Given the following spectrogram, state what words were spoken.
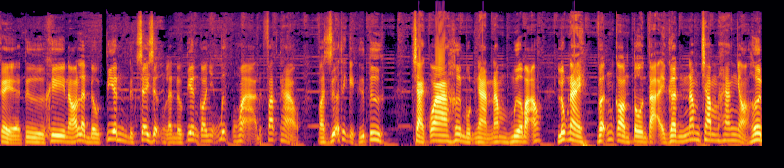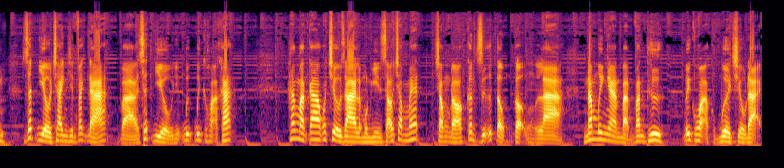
Kể từ khi nó lần đầu tiên được xây dựng, lần đầu tiên có những bức họa được phác thảo vào giữa thế kỷ thứ tư, trải qua hơn 1.000 năm mưa bão, lúc này vẫn còn tồn tại gần 500 hang nhỏ hơn, rất nhiều tranh trên vách đá và rất nhiều những bức bích họa khác. Hang Mà Cao có chiều dài là 1.600m, trong đó cất giữ tổng cộng là 50.000 bản văn thư, bích họa của 10 triều đại,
